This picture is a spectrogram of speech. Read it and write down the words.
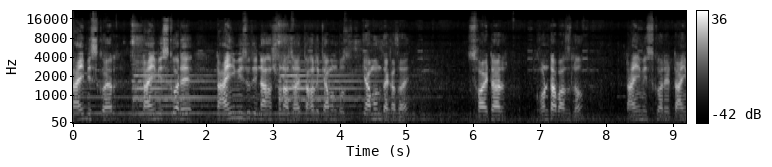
Time Square Time স্কোয়ারে টাইমই যদি না শোনা যায়, তাহলে কেমন কেমন দেখা যায়? ছয়টার ঘণ্টা বাজলো। টাইম স্কোয়ারে টাইম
